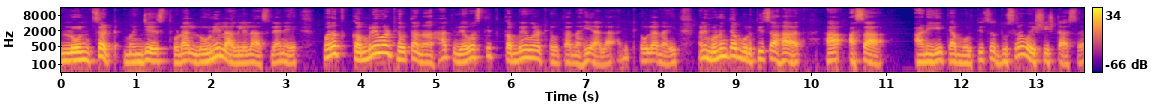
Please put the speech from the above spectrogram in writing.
लोणचट म्हणजेच थोडा लोणी लागलेला असल्याने परत कमरेवर ठेवताना हात व्यवस्थित कमरेवर ठेवता नाही आला आणि ठेवला नाही. आणि म्हणून त्या मूर्तीचा हात हा असा आणि त्या मूर्तीचं दुसरं वैशिष्ट्य असं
